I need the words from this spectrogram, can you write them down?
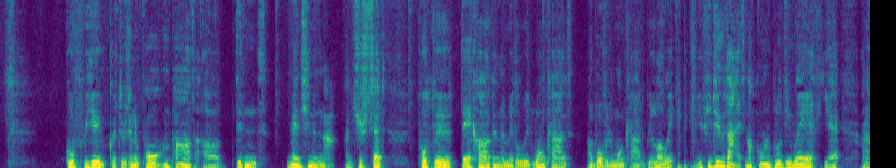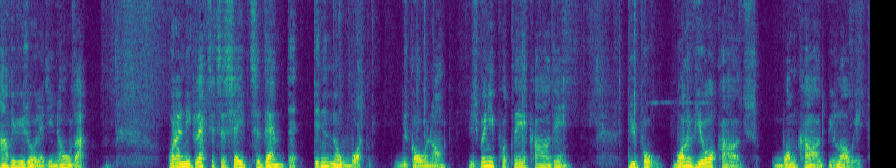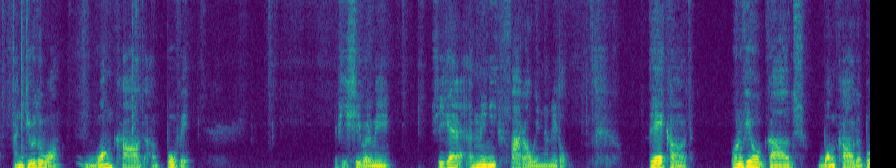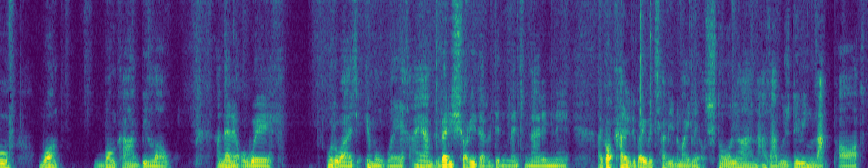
good for you, because there was an important part I didn't mention in that. I just said, put the their card in the middle with one card above it and one card below it. If you do that, it's not going to bloody work, yeah? And half of you already know that. What I neglected to say to them that didn't know what was going on is when you put their card in, you put one of your cards, one card below it, and the other one, one card above it. If you see what I mean. So you get a mini faro in the middle. Their card, one of your guards one card above, one, one card below. And then it'll work. Otherwise, it won't work. I am very sorry that I didn't mention that in there. I got carried away with telling my little storyline as I was doing that part.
